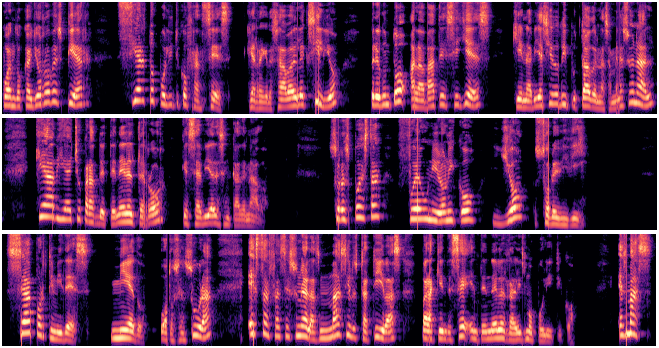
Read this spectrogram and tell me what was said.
Cuando cayó Robespierre, cierto político francés que regresaba del exilio preguntó al abate Sellés, quien había sido diputado en la Asamblea Nacional, qué había hecho para detener el terror que se había desencadenado. Su respuesta fue un irónico yo sobreviví. Sea por timidez, miedo o autocensura, esta frase es una de las más ilustrativas para quien desee entender el realismo político. Es más,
